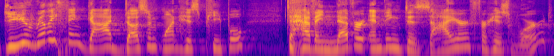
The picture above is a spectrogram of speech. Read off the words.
Do you really think God doesn't want his people to have a never ending desire for His Word?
